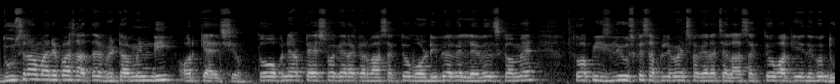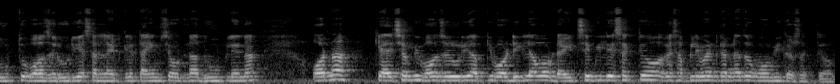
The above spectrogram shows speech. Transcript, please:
दूसरा हमारे पास आता है विटामिन डी और कैल्शियम तो अपने आप टेस्ट वगैरह करवा सकते हो। बॉडी पे अगर लेवल्स कम है तो आप इजीली उसके सप्लीमेंट्स वगैरह चला सकते हो। बाकी ये देखो, धूप तो बहुत ज़रूरी है। सनलाइट के लिए टाइम से उठना, धूप लेना। और ना कैल्शियम भी बहुत ज़रूरी है आपकी बॉडी के लिए वो डाइट से भी ले सकते हो, अगर सप्लीमेंट करना है तो वो भी कर सकते हो।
